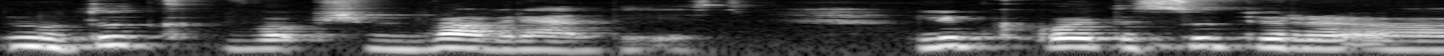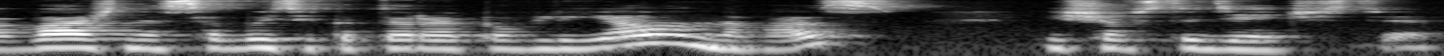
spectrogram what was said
ну, тут, в общем, два варианта есть. Либо какое-то супер важное событие, которое повлияло на вас еще в студенчестве.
